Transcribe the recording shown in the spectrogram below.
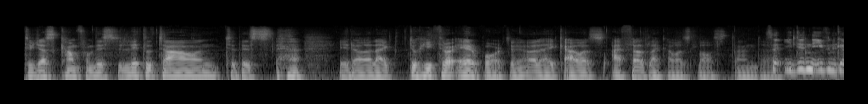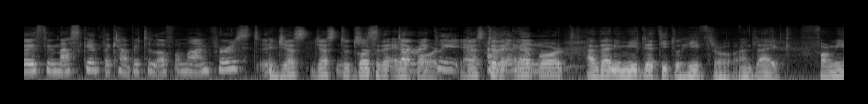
to just come from this little town to this you know like to heathrow airport you know like i was i felt like i was lost and uh, so you didn't even go through muscat the capital of oman first? Just just to just go to the airport just to the and airport then and then immediately to heathrow. And like for me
